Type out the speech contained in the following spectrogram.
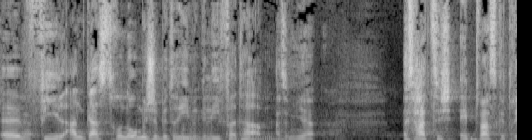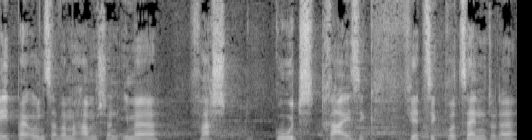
äh, viel an gastronomische Betriebe geliefert haben. Also mir, es hat sich etwas gedreht bei uns, aber wir haben schon immer fast gut 30, 40 Prozent oder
